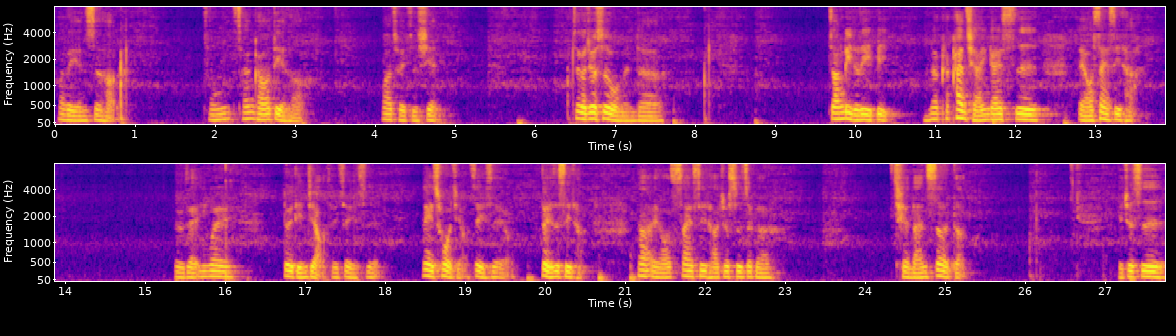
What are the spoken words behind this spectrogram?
换个颜色好了。从参考点哦，画垂直线。这个就是我们的张力的力臂，那看看起来应该是 L sin 西塔，对不对？因为对顶角，所以这也是内错角，这也是 L，这也是西塔。那 L sin 西塔就是这个浅蓝色的。也就是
